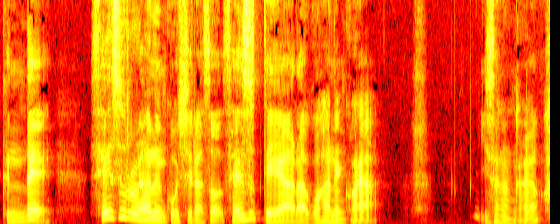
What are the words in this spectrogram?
근데 세수를 하는 곳이라서 세숫대야라고 하는 거야. 이상한가요?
